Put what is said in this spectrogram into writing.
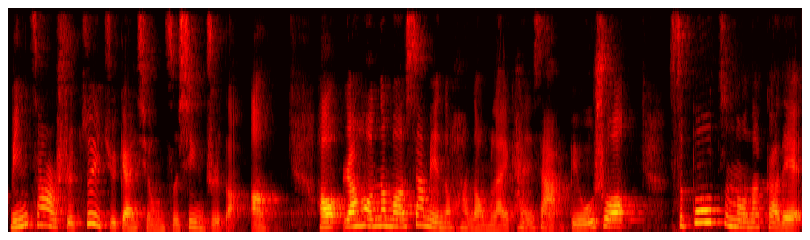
名词二是最具该形容词性质的啊。好，然后那么下面的话呢，我们来看一下，比如说。スポーツの中で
